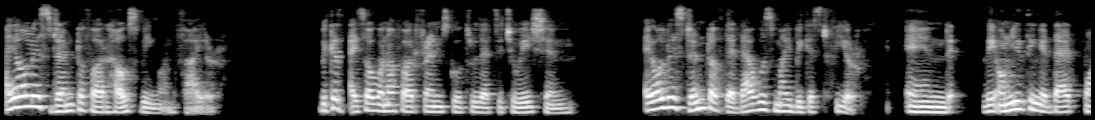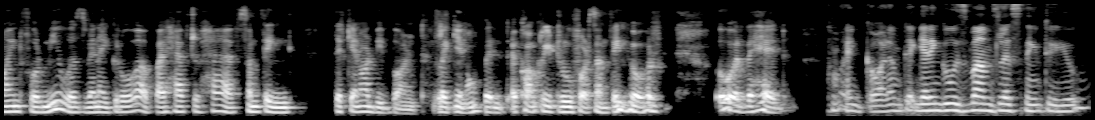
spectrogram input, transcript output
I always dreamt of our house being on fire because I saw one of our friends go through that situation. I always dreamt of that. That was my biggest fear. And the only thing at that point for me was when I grow up, I have to have something that cannot be burnt, like you know, a concrete roof or something over over the head. Oh my god, I'm getting goosebumps listening to you.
